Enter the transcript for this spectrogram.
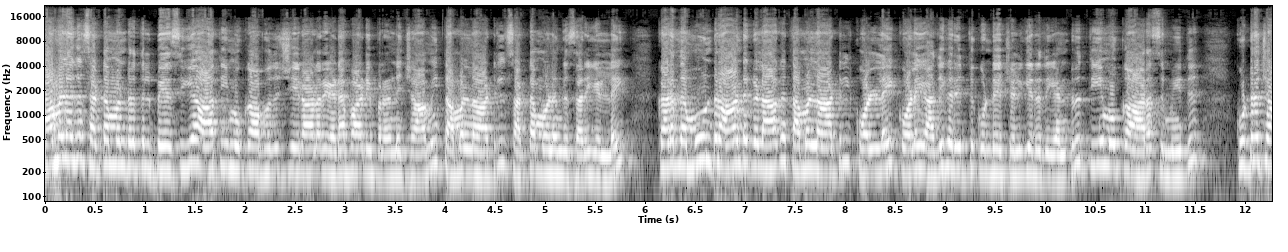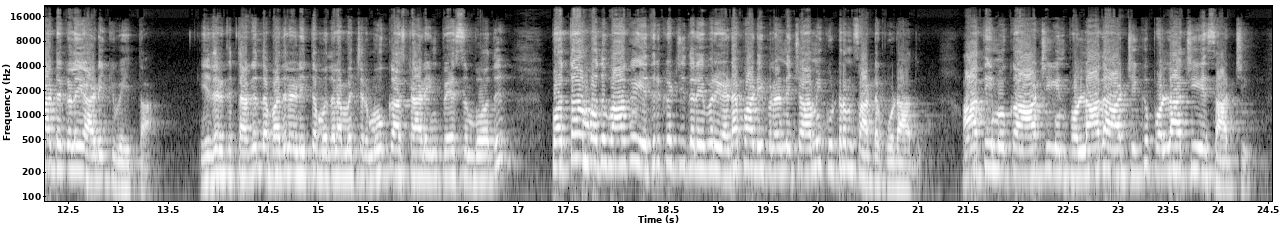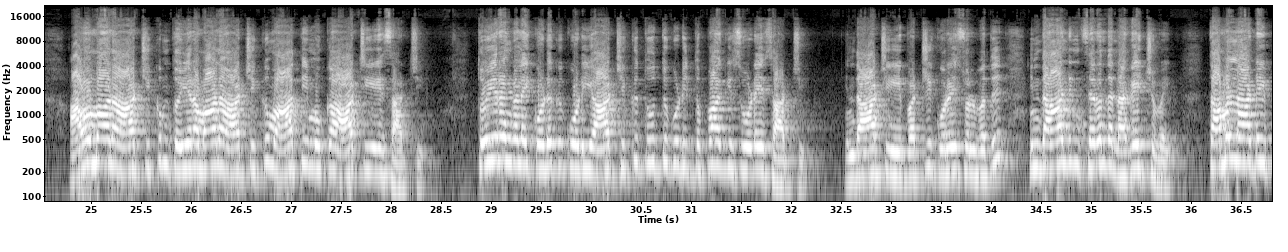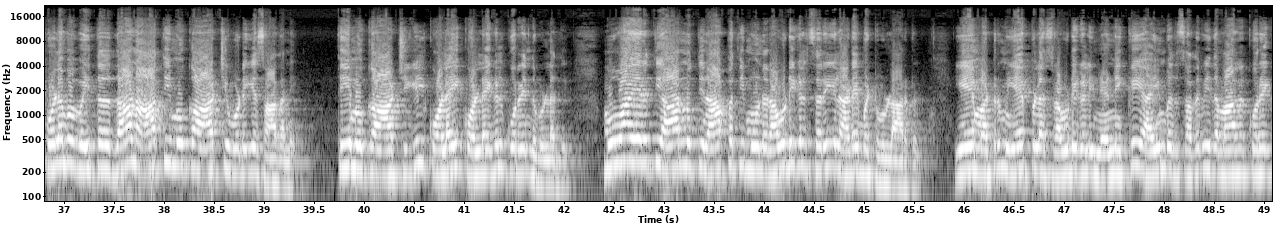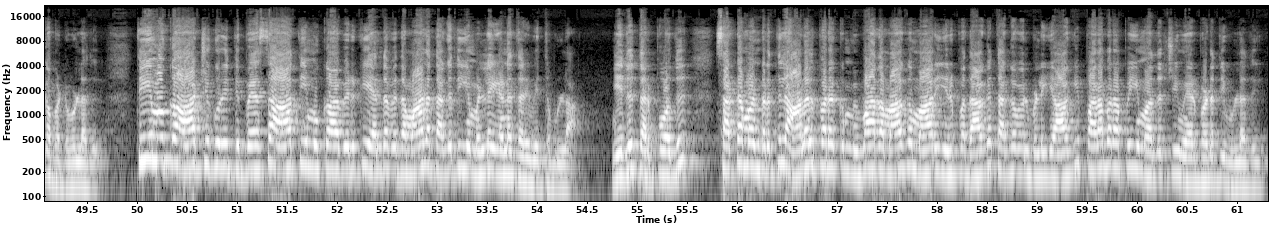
தமிழக சட்டமன்றத்தில் பேசிய அதிமுக பொதுச் செயலாளர் எடப்பாடி பழனிசாமி தமிழ்நாட்டில் சட்டம் ஒழுங்கு சரியில்லை. கடந்த மூன்று ஆண்டுகளாக தமிழ்நாட்டில் கொள்ளை கொலை அதிகரித்துக் கொண்டே செல்கிறது என்று திமுக அரசு மீது குற்றச்சாட்டுகளை அடுக்கி வைத்தார். இதற்கு தகுந்த பதிலளித்த முதலமைச்சர் மு ஸ்டாலின் பேசும்போது பொத்தாம் பொதுவாக எதிர்க்கட்சித் தலைவர் எடப்பாடி பழனிசாமி குற்றம் சாட்டக்கூடாது. அதிமுக ஆட்சியின் பொல்லாத ஆட்சிக்கு பொள்ளாச்சியே சாட்சி. அவமான ஆட்சிக்கும் துயரமான ஆட்சிக்கும் அதிமுக ஆட்சியே சாட்சி. துயரங்களை கொடுக்கக்கூடிய ஆட்சிக்கு தூத்துக்குடி துப்பாக்கி சூடே சாட்சி. இந்த ஆட்சியை பற்றி குறை சொல்வது இந்த ஆண்டின் சிறந்த நகைச்சுவை. தமிழ்நாட்டை புலம்ப வைத்ததுதான் அதிமுக ஆட்சி உடைய சாதனை. திமுக ஆட்சியில் கொலை கொள்ளைகள் குறைந்து உள்ளது. மூவாயிரத்தி அறுநூத்தி நாற்பத்தி மூணு ரவுடிகள் சிறையில் அடைபட்டுள்ளார்கள். ஏ மற்றும் ஏ பிளஸ் ரவுடிகளின் எண்ணிக்கை ஐம்பது சதவீதமாக குறைக்கப்பட்டுள்ளது. திமுக ஆட்சி குறித்து பேச அதிமுகவிற்கு எந்த விதமான தகுதியும் இல்லை என தெரிவித்துள்ளார். இது தற்போது சட்டமன்றத்தில் அனல் பறக்கும் விவாதமாக மாறி இருப்பதாக தகவல் வெளியாகி பரபரப்பையும் அதிர்ச்சியும் ஏற்படுத்தி உள்ளது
